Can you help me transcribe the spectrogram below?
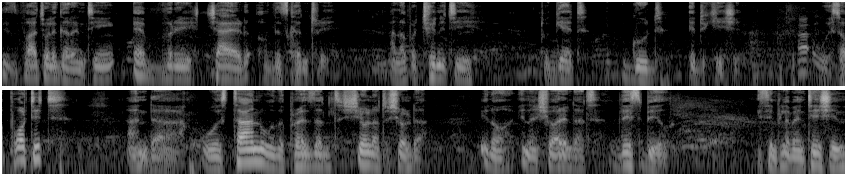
is virtually guaranteeing every child of this country an opportunity to get good education. We support it and uh, we stand with the president shoulder to shoulder, you know, in ensuring that this bill, its implementation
